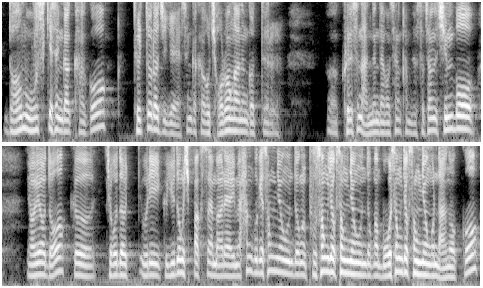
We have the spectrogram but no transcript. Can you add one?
너무 우습게 생각하고 들떨어지게 생각하고 조롱하는 것들을 어, 그래서는 안 된다고. 그래서 저는 진보 여여도 그 적어도 우리 그 유동식 박사 말에 의하면 한국의 성령 운동을 부성적 성령 운동과 모성적 성령으로 나눴고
